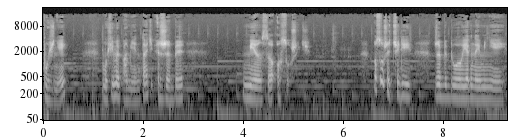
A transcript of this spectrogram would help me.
Później musimy pamiętać, żeby mięso osuszyć. Osuszyć, czyli żeby było jak najmniej,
